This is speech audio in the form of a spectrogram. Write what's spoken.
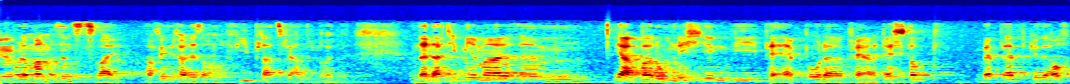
Ja. Oder manchmal sind es zwei. Auf jeden Fall ist auch noch viel Platz für andere Leute. Und dann dachte ich mir mal, ähm, ja, warum nicht irgendwie per App oder per Desktop, Web-App geht auch,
